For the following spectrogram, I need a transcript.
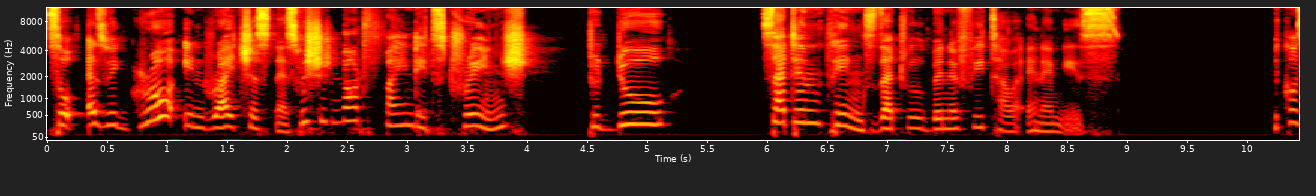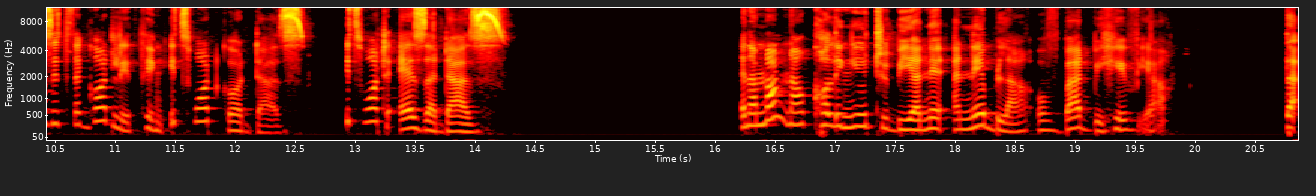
So, as we grow in righteousness, we should not find it strange to do certain things that will benefit our enemies. Because it's a godly thing, it's what God does, it's what Ezer does. And I'm not now calling you to be an enabler of bad behavior. That,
